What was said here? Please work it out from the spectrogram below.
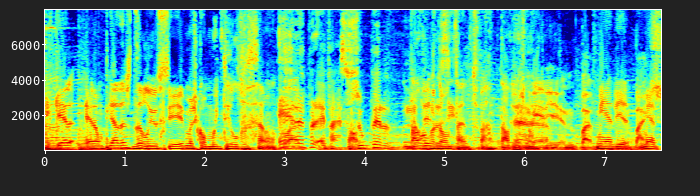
É que era- eram piadas de WC, mas com muita elevação. Era para- epá, super Talvez não e- tanto, vá. Talvez não. Média, ba- Média, baixo. média.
